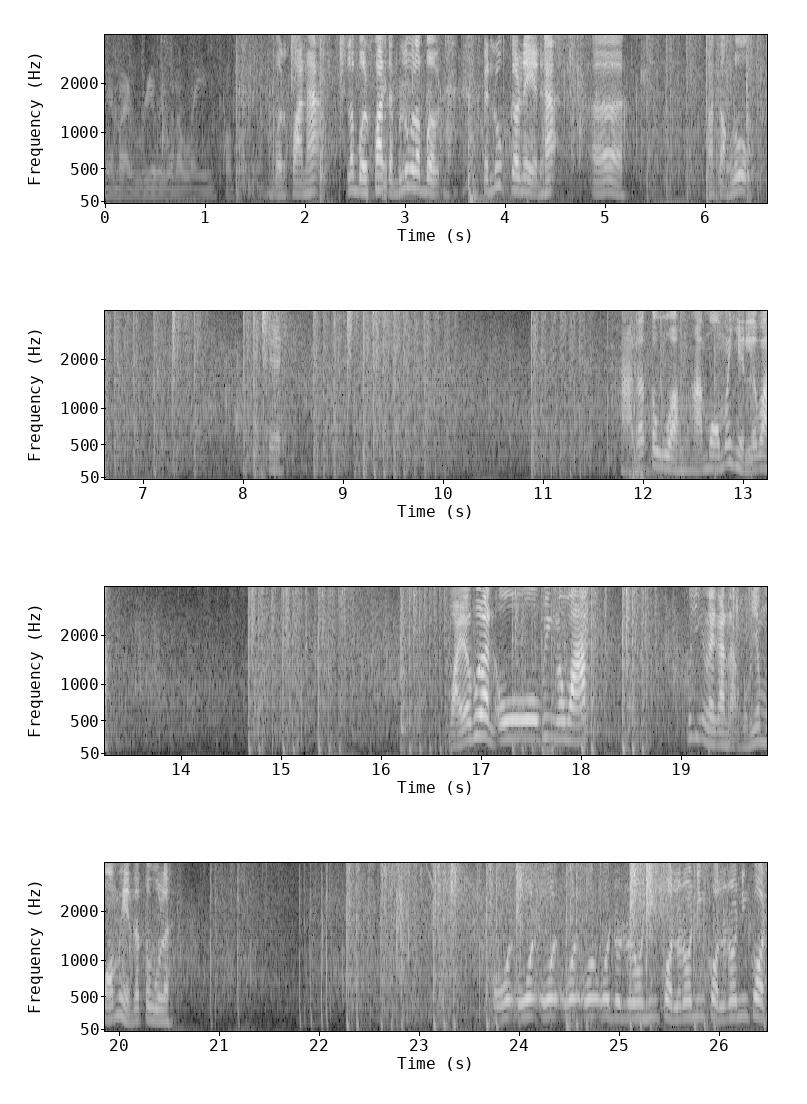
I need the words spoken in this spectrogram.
Damn, I really want to lane pump. ระเบิดควันฮะระเบิดควันแต่เป็นลูกระเบิด เป็นลูกกระเนดฮะ เออควันสองลูก โอเค หาตะตัวผมหามองไม่เห็นเลยว่ะ ไหวปะเพื่อน โอ้ วิ่งแล้ววาร์ปเขายิงอะไรกันอะ ผมยังมองไม่เห็นศัตรูเลย โอ้ยโอ้ยโอ้ยโอ้ยโอ้ยโอ้ยโดนโดนยิงกดแล้วโดนยิงกดแล้วโดนยิงกด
